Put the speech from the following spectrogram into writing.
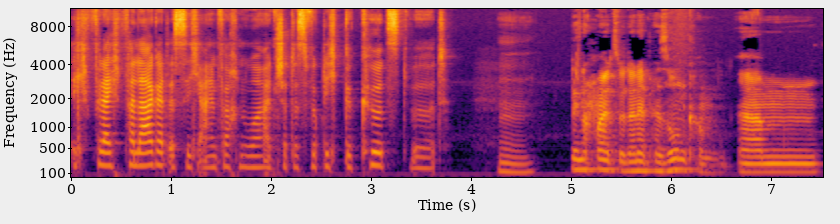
ich, vielleicht verlagert es sich einfach nur, anstatt dass wirklich gekürzt wird. Hm. Ich will nochmal zu deiner Person kommen. Ähm,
